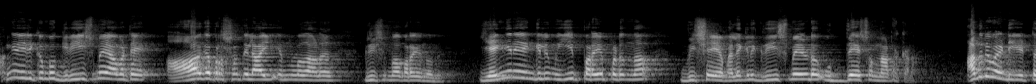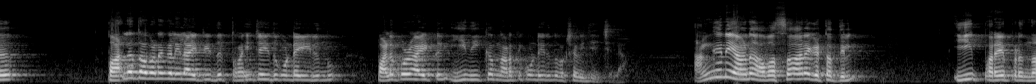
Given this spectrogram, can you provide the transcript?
അങ്ങനെ ഇരിക്കുമ്പോൾ ഗ്രീഷ്മയാവട്ടെ ആകെ പ്രശ്നത്തിലായി എന്നുള്ളതാണ് ഗ്രീഷ്മ പറയുന്നത്. എങ്ങനെയെങ്കിലും ഈ പറയപ്പെടുന്ന വിഷയം അല്ലെങ്കിൽ ഗ്രീഷ്മയുടെ ഉദ്ദേശം നടക്കണം. അതിനു വേണ്ടിയിട്ട് പല തവണകളിലായിട്ട് ഇത് ട്രൈ ചെയ്തുകൊണ്ടേയിരുന്നു. പലപ്പോഴായിട്ട് ഈ നീക്കം നടത്തിക്കൊണ്ടിരുന്നു പക്ഷെ വിജയിച്ചില്ല. അങ്ങനെയാണ് അവസാന ഘട്ടത്തിൽ ഈ പറയപ്പെടുന്ന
